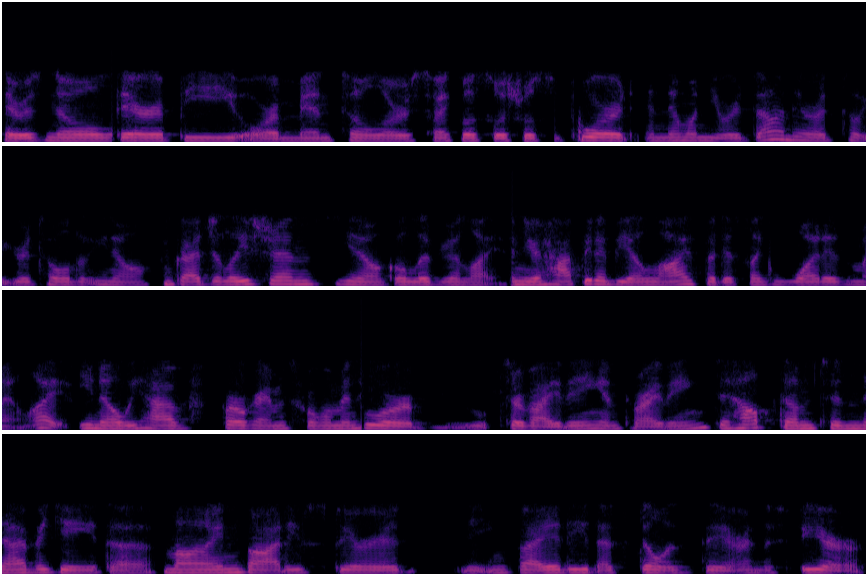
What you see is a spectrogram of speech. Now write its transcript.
There was no therapy or mental or psychosocial support. And then when you were done, they were told, you were told, you know, congratulations, you know, go live your life. And you're happy to be alive, but it's like, what is my life? You know, we have programs for women who are surviving and thriving to help them to navigate the mind, body, spirit, the anxiety that still is there and the fear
